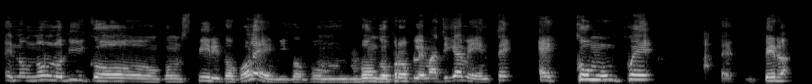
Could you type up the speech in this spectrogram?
e non, non lo dico con spirito polemico, pongo problematicamente, è comunque eh, per,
